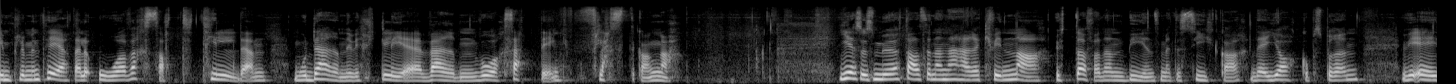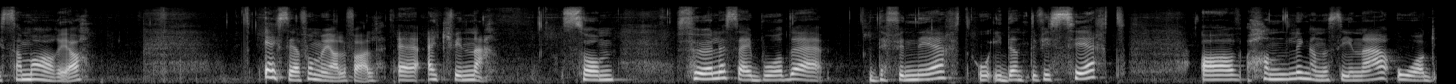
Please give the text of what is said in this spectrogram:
implementert eller oversatt til den moderne, virkelige verden, vår setting, flest ganger. Jesus møter altså denne her kvinna utafor den byen som heter Sykar. Det er Jakobs brønn. Vi er i Samaria. Jeg ser for meg i alle fall eh, ei kvinne som føler seg både definert og identifisert av handlingene sine og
